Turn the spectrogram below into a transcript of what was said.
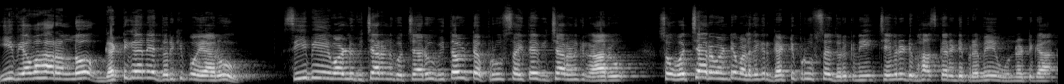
ఈ వ్యవహారంలో గట్టిగానే దొరికిపోయారు. సిబిఐ వాళ్ళు విచారణకు వచ్చారు. వితౌట్ ప్రూఫ్స్ అయితే విచారణకి రారు. సో వచ్చారు అంటే వాళ్ళ దగ్గర గట్టి ప్రూఫ్సే దొరికినాయి. చెవిరెడ్డి భాస్కర్ రెడ్డి ప్రమేయం ఉన్నట్టుగా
